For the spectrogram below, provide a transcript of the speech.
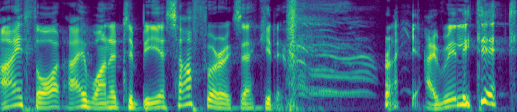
I thought I wanted to be a software executive. right? I really did.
